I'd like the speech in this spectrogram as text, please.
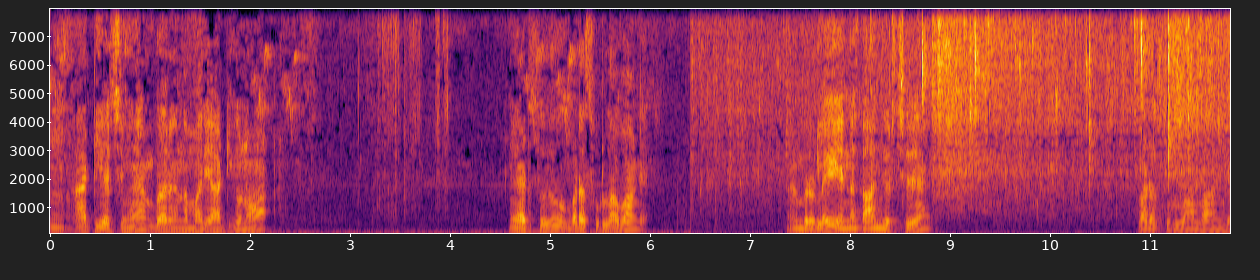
ம் ஆட்டி வச்சுங்க பாருங்க இந்த மாதிரி ஆட்டிக்கணும். அடுத்தது வடை சுருளாக வாங்க. நண்பர்களே எண்ணெய் காஞ்சிருச்சு? வடை சுடலாம் வாங்க.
